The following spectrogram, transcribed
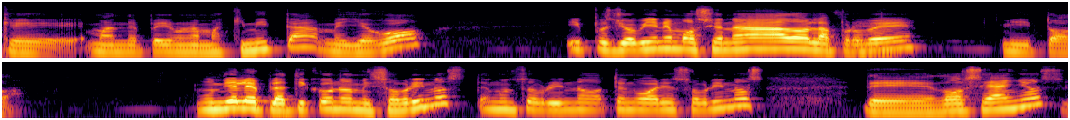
que mandé pedir una maquinita, me llegó. Y pues yo bien emocionado, la Sí. probé y todo. Un día le platico a uno de mis sobrinos, tengo un sobrino, tengo varios sobrinos de 12 años,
